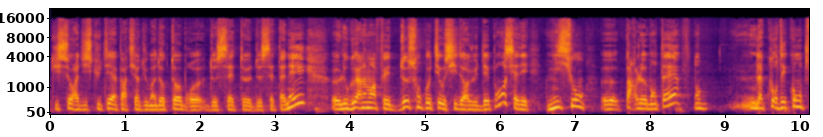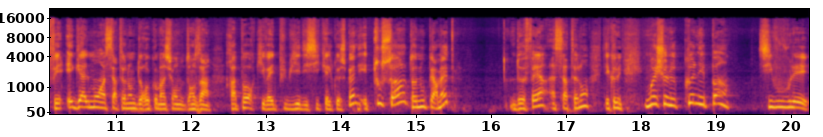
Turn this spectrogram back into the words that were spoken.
qui sera discuté à partir du mois d'octobre de cette de cette année. le gouvernement a fait de son côté aussi des revues de dépenses. Il y a des missions parlementaires. Donc la Cour des comptes fait également un certain nombre de recommandations dans un rapport qui va être publié d'ici quelques semaines. Et tout ça doit nous permettre de faire un certain nombre d'économies. Moi, je ne connais pas, si vous voulez,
